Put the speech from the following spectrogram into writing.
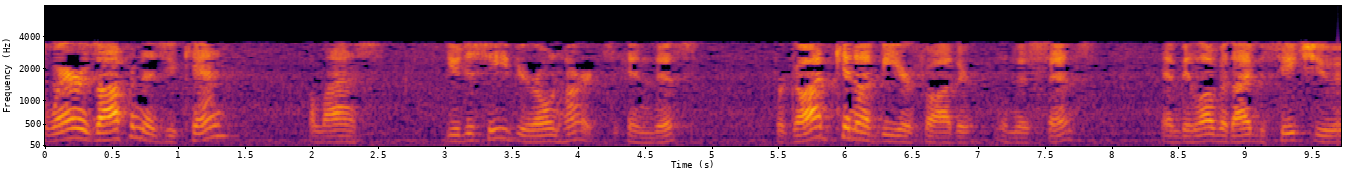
swear as often as you can? Alas, you deceive your own hearts in this. For God cannot be your Father in this sense. And beloved, I beseech you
